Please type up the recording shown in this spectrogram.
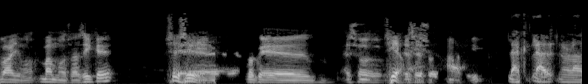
vamos, vamos, así que sí, sí. eh, lo que eso Sí, es eso. La, la, no, la,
